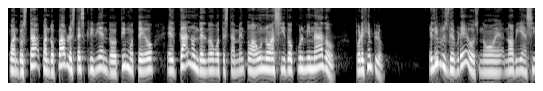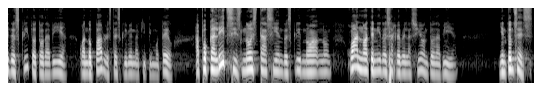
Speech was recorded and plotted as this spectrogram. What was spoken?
cuando, está, cuando Pablo está escribiendo Timoteo, el canon del Nuevo Testamento aún no ha sido culminado. Por ejemplo, el libro de Hebreos no, no había sido escrito todavía cuando Pablo está escribiendo aquí Timoteo. Apocalipsis no está siendo escrito, Juan no ha tenido esa revelación todavía. Y entonces,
